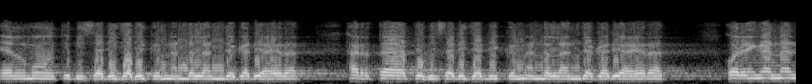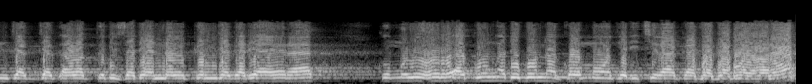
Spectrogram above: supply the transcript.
Ilmu itu bisa dijadikan andalan jaga di akhirat. Harta itu bisa dijadikan andalan jaga di akhirat. Horenganan jag-jag awak itu bisa diandalkan jaga di akhirat. Kumuluhur agung aduguna komo jadi cilaka jaga di akhirat.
